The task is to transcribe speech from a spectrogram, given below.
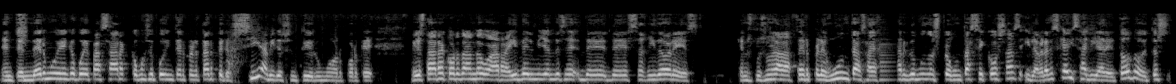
entender muy bien qué puede pasar, cómo se puede interpretar, pero sí ha habido sentido del humor, porque me estaba recordando a raíz del millón de, de- de seguidores que nos pusimos a hacer preguntas, a dejar que el mundo nos preguntase cosas, y la verdad es que ahí salía de todo. Entonces,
